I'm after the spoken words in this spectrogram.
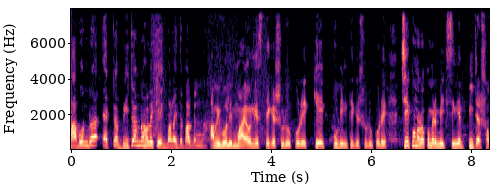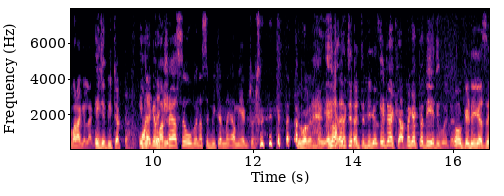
মা বোনরা একটা বিটার না হলে কেক বানাইতে পারবেন না। আমি বলি মায়োনিজ থেকে শুরু করে কেক পুডিং থেকে শুরু করে যে কোনো রকমের মিক্সিং এ বিটার সবার আগে লাগে। এই যে বিটারটা অনেকের বাসায় আছে ওভেন আছে বিটার নাই আমি একজন। কি বলেন ভাই? এই যে আচ্ছা দেখেন। আচ্ছা ঠিক আছে। এটা একটা আপনাকে একটা দিয়ে দিব এটা। ওকে ঠিক আছে।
